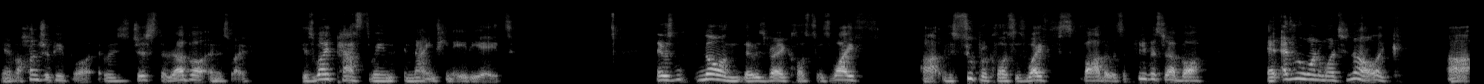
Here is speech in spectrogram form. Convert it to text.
he'd have 100 people. It was just the Rebbe and his wife. His wife passed away in, in 1988. It was known that he was very close to his wife. Uh, was super close. His wife's father was a previous Rebbe. And everyone wanted to know, like, uh,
